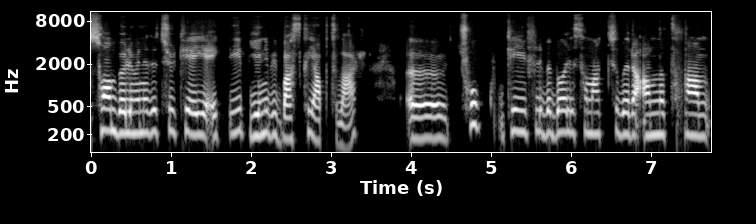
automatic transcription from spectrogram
son bölümüne de Türkiye'ye ekleyip yeni bir baskı yaptılar. çok keyifli ve böyle sanatçıları anlatan,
